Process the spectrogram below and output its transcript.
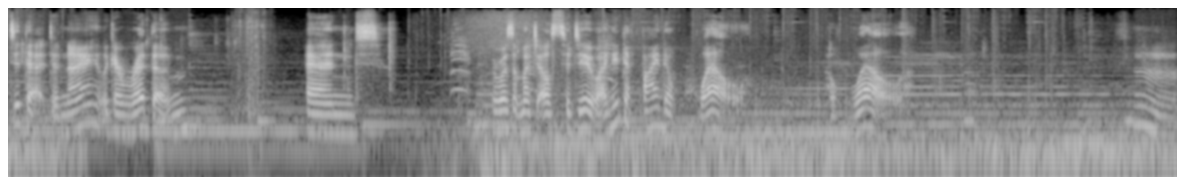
did that, didn't I? Like, I read them. And there wasn't much else to do. I need to find a well. A well. Hmm.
